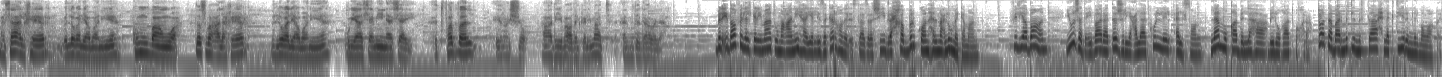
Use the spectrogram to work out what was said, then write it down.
مساء الخير باللغة اليابانية. كومبانوا. تصبح على خير باللغة اليابانية. ويا سمينا ساي. تفضل إيرشو. هذه بعض الكلمات المتداولة. بالإضافة للكلمات ومعانيها يلي ذكرهن الأستاذ رشيد رح خبركن هالمعلومة كمان. في اليابان يوجد عبارة تجري على كل الألسن لا مقابل لها بلغات أخرى. تعتبر مثل مفتاح لكتير من المواقف.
